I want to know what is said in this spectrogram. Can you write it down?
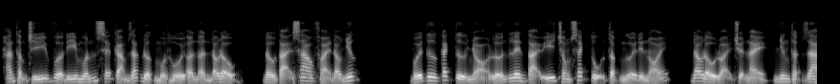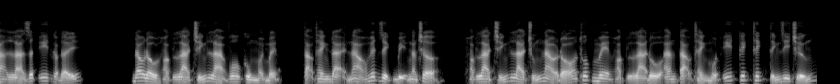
hắn thậm chí vừa đi muốn sẽ cảm giác được một hồi ẩn ẩn đau đầu đầu tại sao phải đau nhức? Với tư cách từ nhỏ lớn lên tại y trong sách tụ tập người đến nói, đau đầu loại chuyện này nhưng thật ra là rất ít gặp đấy. Đau đầu hoặc là chính là vô cùng mỏi mệt, tạo thành đại não huyết dịch bị ngăn trở hoặc là chính là chúng nào đó thuốc mê hoặc là đồ ăn tạo thành một ít kích thích tính di chứng.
